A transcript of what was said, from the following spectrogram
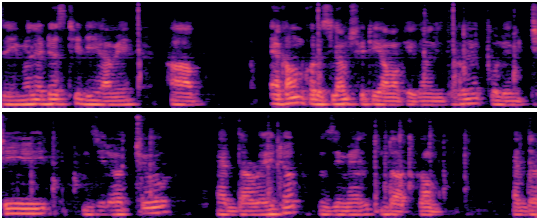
যে ইমেল অ্যাড্রেসটি দিয়ে আমি অ্যাকাউন্ট করেছিলাম, সেটি আমাকে এখানে দিতে হবে পলিম T zero two at the rate of Gmail dot com at the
